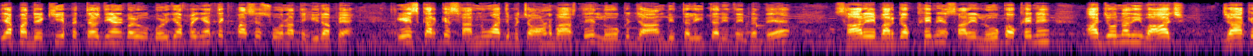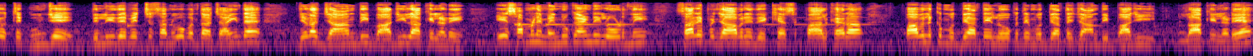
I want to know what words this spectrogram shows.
ਜੇ ਆਪਾਂ ਦੇਖੀਏ ਪਿੱਤਲ ਦੀਆਂ ਗੋ- ਗੋਲੀਆਂ ਪਈਆਂ ਤੇ ਇੱਕ ਪਾਸੇ ਸੋਨਾ ਤੇ ਹੀਰਾ ਪਿਆ ਇਸ ਕਰਕੇ ਸਾਨੂੰ ਅੱਜ ਬਚਾਉਣ ਵਾਸਤੇ ਲੋਕ ਜਾਨ ਦੀ ਤਲੀ ਧਰੀ ਤੇ ਫਿਰਦੇ ਆ। ਸਾਰੇ ਵਰਗ ਔਖੇ ਨੇ, ਸਾਰੇ ਲੋਕ ਔਖੇ ਨੇ। ਅੱਜ ਉਹਨਾਂ ਦੀ ਆਵਾਜ਼ ਜਾ ਕੇ ਉੱਥੇ ਗੂੰਜੇ, ਦਿੱਲੀ ਦੇ ਵਿੱਚ ਸਾਨੂੰ ਉਹ ਬੰਦਾ ਚਾਹੀਦਾ ਜਿਹੜਾ ਜਾਨ ਦੀ ਬਾਜੀ ਲਾ ਕੇ ਲੜੇ। ਇਹ ਸਾਹਮਣੇ ਮੈਨੂੰ ਕਹਿਣ ਦੀ ਲੋੜ ਨਹੀਂ। ਸਾਰੇ ਪੰਜਾਬ ਨੇ ਦੇਖਿਆ ਸੁਖਪਾਲ ਖਹਿਰਾ ਪਬਲਿਕ ਮੁੱਦਿਆਂ ਤੇ, ਲੋਕ ਦੇ ਮੁੱਦਿਆਂ ਤੇ ਜਾਨ ਦੀ ਬਾਜੀ ਲਾ ਕੇ ਲੜਿਆ ਹੈ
